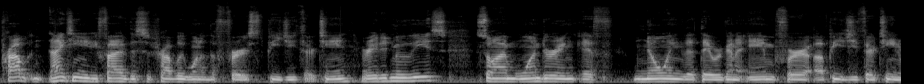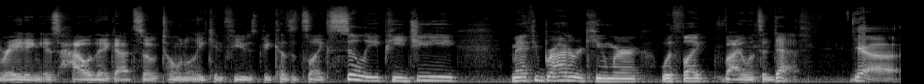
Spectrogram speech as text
probably 1985. This is probably one of the first PG-13 rated movies. So I'm wondering if knowing that they were going to aim for a PG-13 rating is how they got so tonally confused because it's like silly PG Matthew Broderick humor with like violence and death. Yeah.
